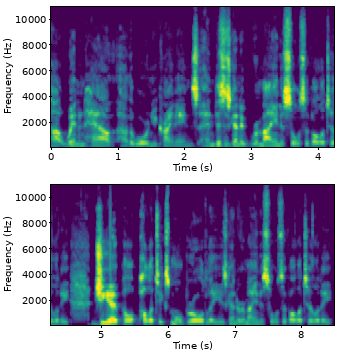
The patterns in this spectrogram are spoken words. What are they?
uh, when and how uh, the war in Ukraine ends. And this is going to remain a source of volatility. Geopolitics more broadly is going to remain a source of volatility.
